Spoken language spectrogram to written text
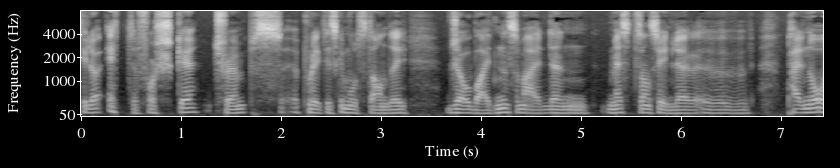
til å etterforske Trumps politiske motstander Joe Biden, som er den mest sannsynlige uh, per nå,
